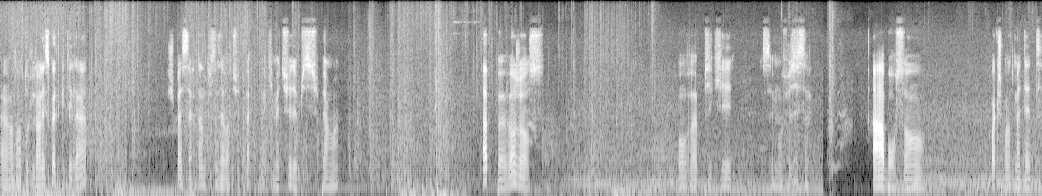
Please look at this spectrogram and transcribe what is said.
Alors, dans, toutes dans les squads qui étaient là, pas certain de tous les avoir tués. Ouais, qui m'a tué depuis super loin. Hop, vengeance. On va piquer. C'est mon fusil ça. Ah bon sang. Pas que je pointe ma tête.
